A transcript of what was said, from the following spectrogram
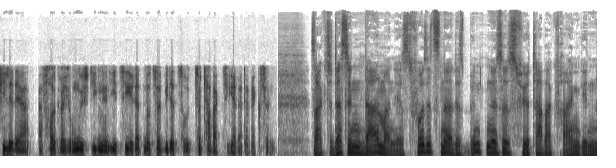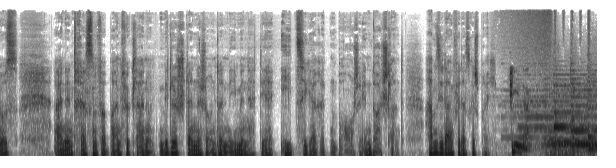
viele der erfolgreich umgestiegenen E-Zigarettennutzer wieder zurück zur Tabakzigarette wechseln. Sagt Dustin Dahlmann. Er ist Vorsitzender des Bündnisses für tabakfreien Genuss, ein Interessenverband für kleine und mittelständische Unternehmen der E-Zigarettenbranche in Deutschland. Haben Sie Dank für das Gespräch. Vielen Dank.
